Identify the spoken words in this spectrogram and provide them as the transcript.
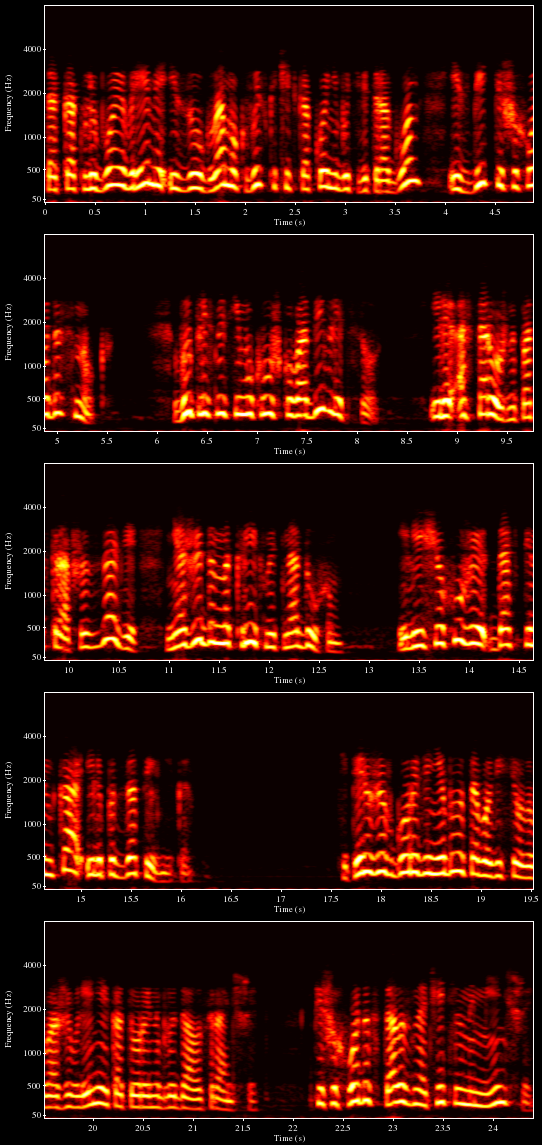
так как в любое время из-за угла мог выскочить какой-нибудь ветрогон и сбить пешехода с ног. Выплеснуть ему кружку воды в лицо или, осторожно подкравшись сзади, неожиданно крикнуть над ухом, или еще хуже дать пинка или подзатыльника. Теперь уже в городе не было того веселого оживления, которое наблюдалось раньше. Пешеходов стало значительно меньше.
